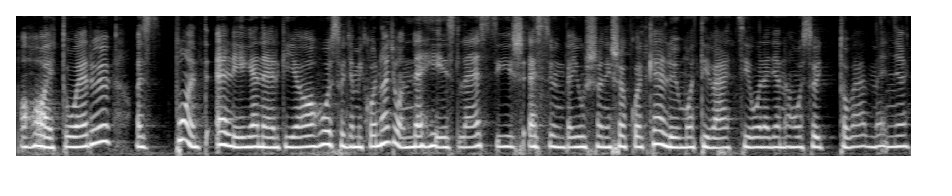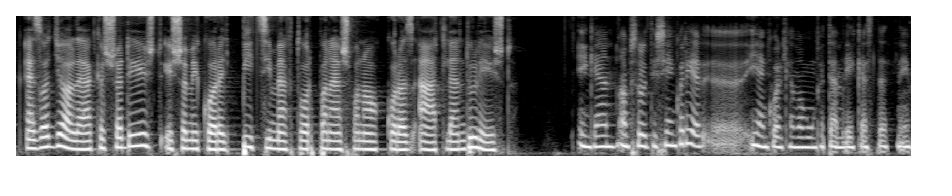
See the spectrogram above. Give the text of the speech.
a hajtóerő, az pont elég energia ahhoz, hogy amikor nagyon nehéz lesz is eszünkbe jusson, és akkor kellő motiváció legyen ahhoz, hogy tovább menjek. Ez adja a lelkesedést, és amikor egy pici megtorpanás van, akkor az átlendülést? Igen, abszolút, és ilyenkor, ér, ilyenkor kell magunkat emlékeztetni.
